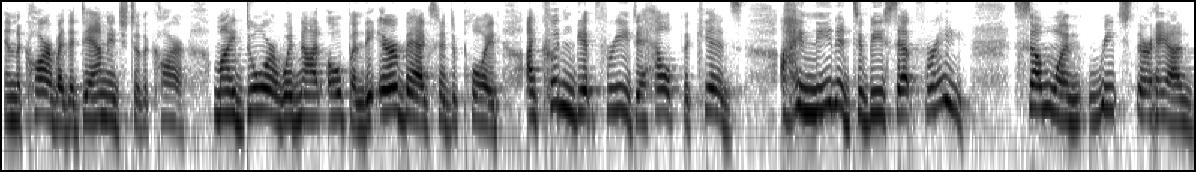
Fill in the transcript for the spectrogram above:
in the car by the damage to the car. My door would not open. The airbags had deployed. I couldn't get free to help the kids. I needed to be set free. Someone reached their hand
